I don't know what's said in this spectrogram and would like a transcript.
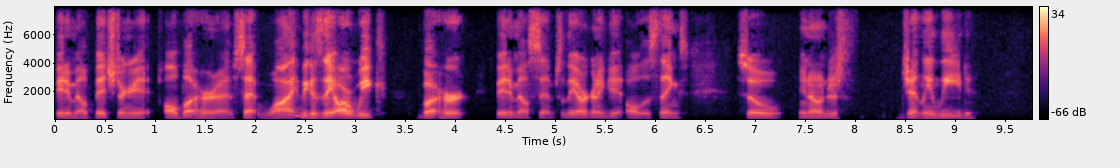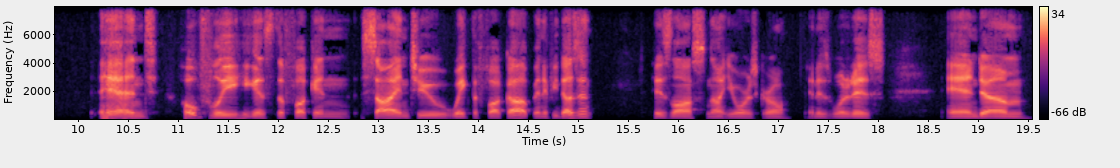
beta male bitch, they're gonna get all but hurt and upset. Why? Because they are weak, but hurt beta male simp, so they are gonna get all those things. So, you know, just gently lead. And hopefully he gets the fucking sign to wake the fuck up. And if he doesn't, his loss, not yours, girl. It is what it is. And, um,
